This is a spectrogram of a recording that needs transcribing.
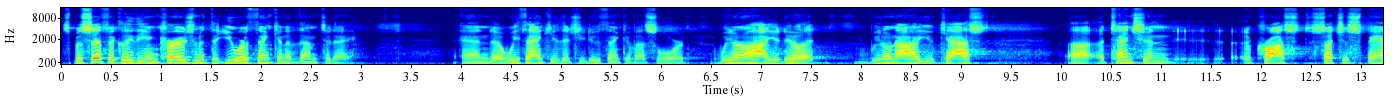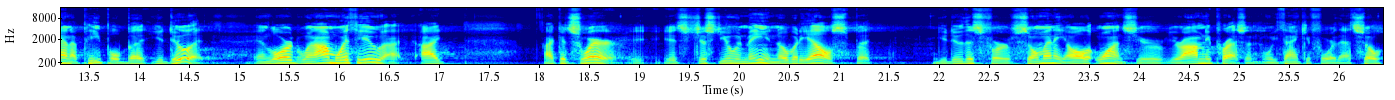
specifically the encouragement that you are thinking of them today. And uh, we thank you that you do think of us, Lord. We don't know how you do it, we don't know how you cast uh, attention across such a span of people, but you do it. And Lord, when I'm with you, I, I, I could swear it's just you and me and nobody else, but you do this for so many all at once. You're, you're omnipresent, we thank you for that. So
